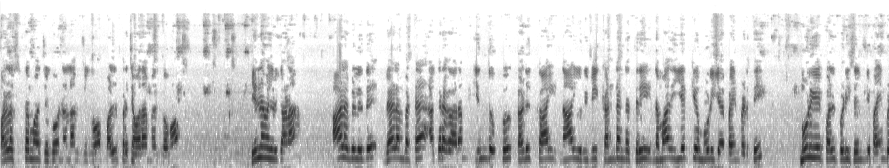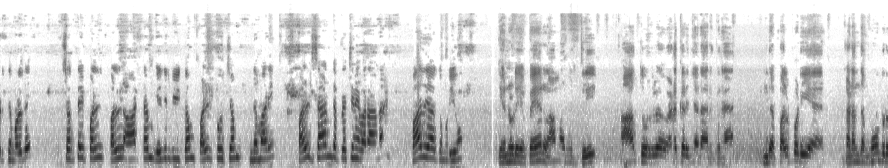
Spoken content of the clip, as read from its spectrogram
பல்ல சுத்தமா வச்சுக்கோ நல்லா வச்சுக்கோ பல் பிரச்சனை வராமல் இருக்கவும் என்ன வச்சிருக்காங்கன்னா ஆழ விழுது வேளம்பட்டை அக்ரகாரம் இந்துப்பு கடுக்காய் நாயுருவி கண்டங்கத்திரி இந்த மாதிரி இயற்கை மூலிகையை பயன்படுத்தி மூலிகை பல்பொடி செஞ்சு பயன்படுத்தும் பொழுது சொத்தை பல் பல் ஆட்டம் எதிர்வீக்கம் பல் கூச்சம் இந்த மாதிரி பல் சார்ந்த பிரச்சனை வராமல் பாதுகாக்க முடியும். என்னுடைய பெயர் ராமமூர்த்தி. ஆத்தூரில் வழக்கறிஞராக இருக்கிறேன். இந்த பல்பொடியை கடந்த மூன்று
